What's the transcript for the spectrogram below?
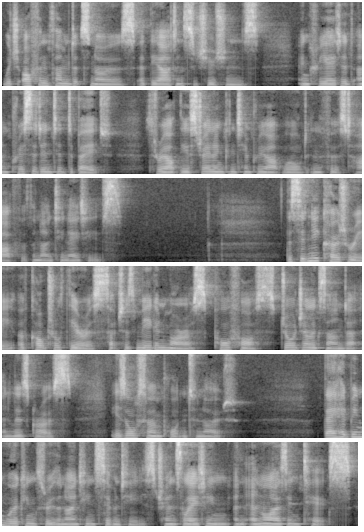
which often thumbed its nose at the art institutions and created unprecedented debate throughout the Australian contemporary art world in the first half of the 1980s. The Sydney coterie of cultural theorists such as Meaghan Morris, Paul Foss, George Alexander, and Liz Grosz is also important to note. They had been working through the 1970s translating and analysing texts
